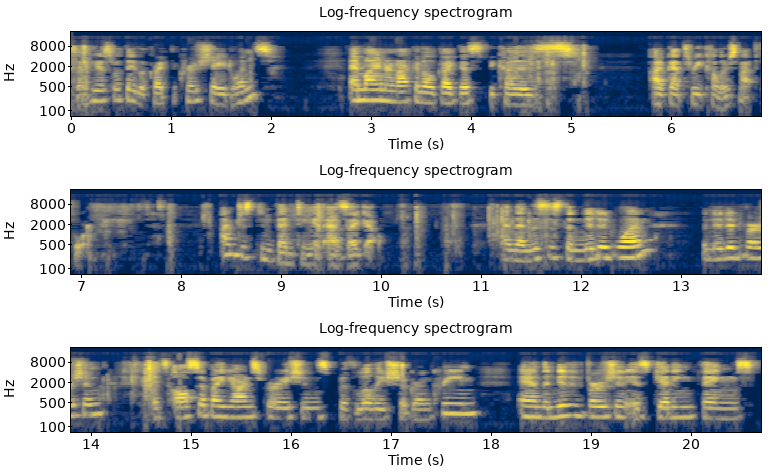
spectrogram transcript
So here's what they look like, the crocheted ones. And mine are not going to look like this because I've got three colors, not four. I'm just inventing it as I go. And then this is the knitted one, the knitted version. It's also by Yarnspirations with Lily Sugar and Cream. And the knitted version is Getting Things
